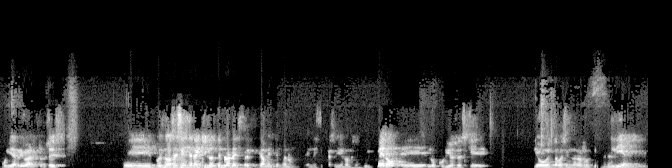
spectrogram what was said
muy arriba, entonces eh, pues no se sienten aquí los temblores prácticamente. Bueno, en este caso yo no lo sentí, pero lo curioso es que yo estaba haciendo la rutina del día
